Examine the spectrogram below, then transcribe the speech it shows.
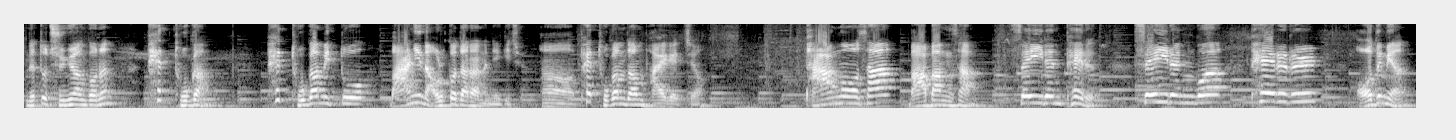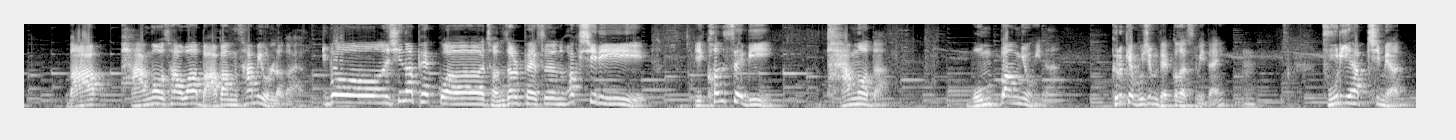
근데 또 중요한 거는, 펫 도감. 펫 도감이 또 많이 나올 거다라는 얘기죠. 어, 펫 도감도 한번 봐야겠죠. 방어사 마방삼 세이렌 페르 세이렌과 페르를 얻으면 마, 방어사와 마방삼이 올라가요. 이번 신화펫과 전설펫은 확실히 이 컨셉이 방어다. 몸빵용이다. 그렇게 보시면 될 것 같습니다. 음. 둘이 합치면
